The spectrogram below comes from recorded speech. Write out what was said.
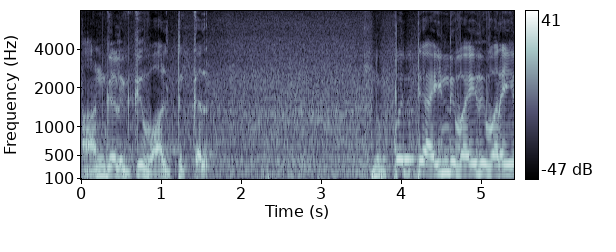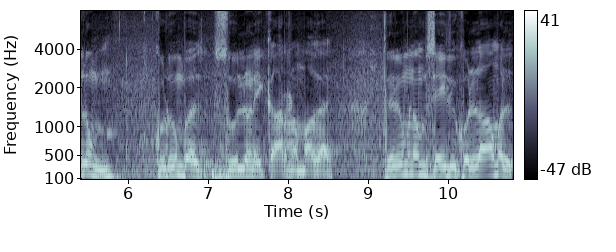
ஆண்களுக்கு வாழ்த்துக்கள். முப்பத்தி ஐந்து வயது வரையிலும் குடும்ப சூழ்நிலை காரணமாக திருமணம் செய்து கொள்ளாமல்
